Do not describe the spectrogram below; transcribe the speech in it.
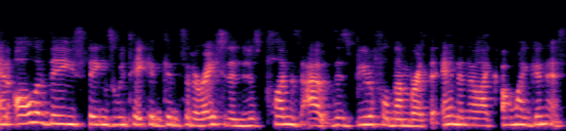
and all of these things we take in consideration and it just plugs out this beautiful number at the end and they're like oh my goodness.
